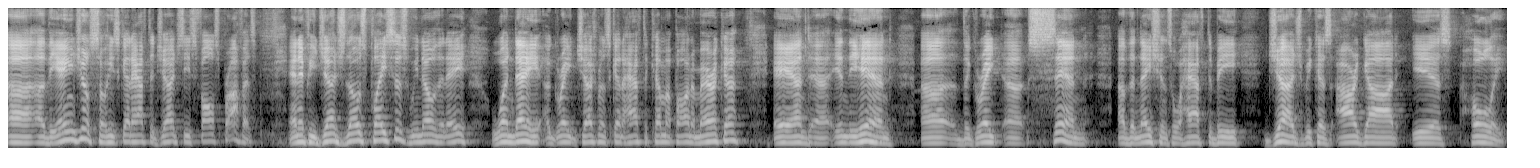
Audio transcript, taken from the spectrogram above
uh, uh the angels, so he's going to have to judge these false prophets. And if he judged those places, we know that a one day a great judgment is going to have to come upon America, and uh, in the end, uh, the great uh, sin of the nations will have to be judged because our God is holy.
